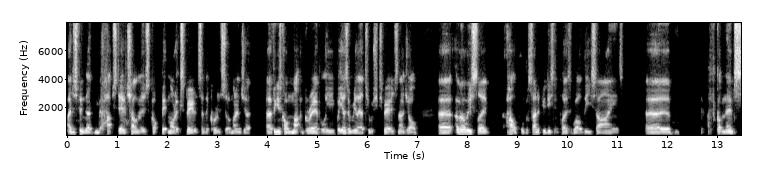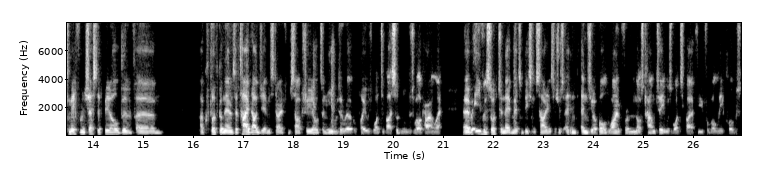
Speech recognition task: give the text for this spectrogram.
I just think that perhaps Dave Challinor's got a bit more experience than the current Sutton manager. Uh, I think he's called Matt Gray, I believe, but he hasn't really had too much experience in that job. Uh, and obviously, Hartlepool, they signed a few decent players as well. They signed, uh, I've forgotten the name, Smith from Chesterfield. Of, um, I've forgotten names. They've tied down Jamie Sterry from South Shields, and he was a really good player. He was wanted by Sunderland as well, apparently. Uh, but even Sutton, they've made some decent signings, such as en- Enzio Boldewijn from Notts County. Was wanted by a few Football League clubs.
